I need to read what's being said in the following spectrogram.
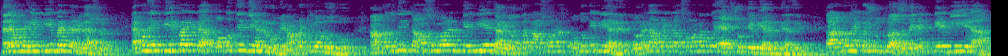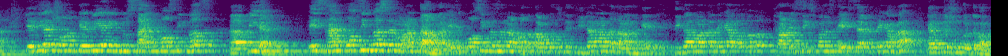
তাহলে আমরা এই পিএফআই প্যানেলে আসলো এখন এই পিএফআইটা কত কেভিআর এর হবে, আমরা কীভাবে বুঝব? আমরা যদি ট্রান্সফরমারের কেভিএ জানি, অর্থাৎ ট্রান্সফরমারটা কত কেভিআর এর, ধরেন আমরা এই ট্রান্সফরমারটা কত 100 কেভিআর এর দেয়া আছে। তার জন্য একটা সূত্র আছে, দেখেন কেভিএআর কেভিআর সমান KVA into sin cos inverse PF এই সাইন cos ইনভার্স এর মানটা আমরা 36.87 থেকে ক্যালকুলেশন করতে পারব।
